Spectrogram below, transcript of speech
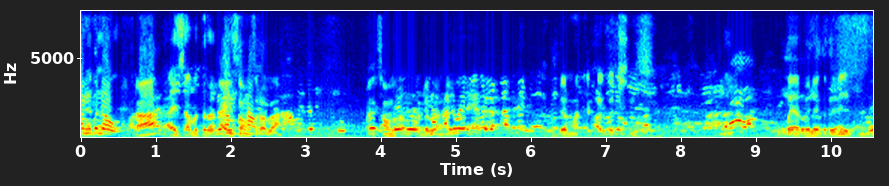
అమ్ముకున్నావు? ఐదు సంవత్సరాలు. ఐదు సంవత్సరాలా? ఐదు సంవత్సరాలు బేర్ మార్కెట్ వచ్చింది. ముప్పై ఆరు వేలు అయితే రెడీ చేస్తుంది?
